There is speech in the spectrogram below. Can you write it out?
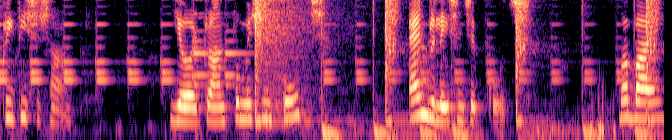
Preeti Shashank your transformation coach and relationship coach bye bye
